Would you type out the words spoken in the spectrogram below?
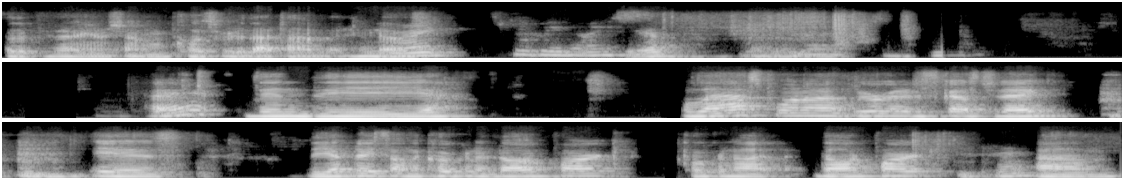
for the pavilion or something closer to that time, but who knows? Right? It'll be nice. Yep. Okay, then the last one uh, we were going to discuss today is the updates on the Kokernot Dog Park, Kokernot Dog Park. Okay. Um,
